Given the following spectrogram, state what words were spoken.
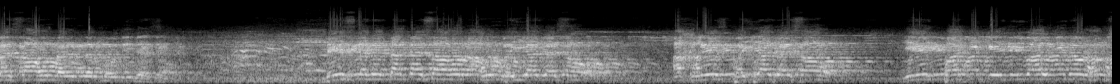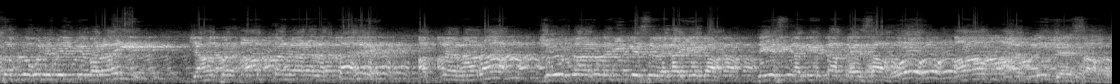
पैसा हो नरेंद्र मोदी जैसा। देश का नेता कैसा हो राहुल भैया जैसा हो अखिलेश भैया जैसा हो ये एक पार्टी केजरीवाल जी ने और हम सब लोगों ने मिलकर बनाई जहाँ पर आपका नारा लगता है अपना नारा जोरदार तरीके से लगाइएगा देश का नेता कैसा हो आम आदमी जैसा हो।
